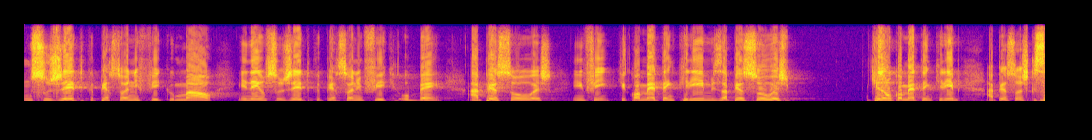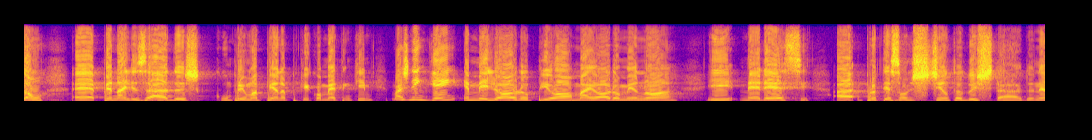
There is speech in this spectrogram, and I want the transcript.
um sujeito que personifique o mal e nem um sujeito que personifique o bem. Há pessoas, enfim, que cometem crimes, há pessoas que não cometem crime, há pessoas que são é, penalizadas, cumprem uma pena porque cometem crime, mas ninguém é melhor ou pior, maior ou menor e merece a proteção distinta do Estado. Né?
